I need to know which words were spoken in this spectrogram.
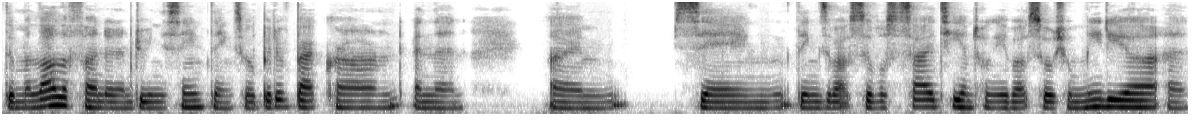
the Malala Fund, and I'm doing the same thing. So, a bit of background, and then I'm saying things about civil society. I'm talking about social media and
